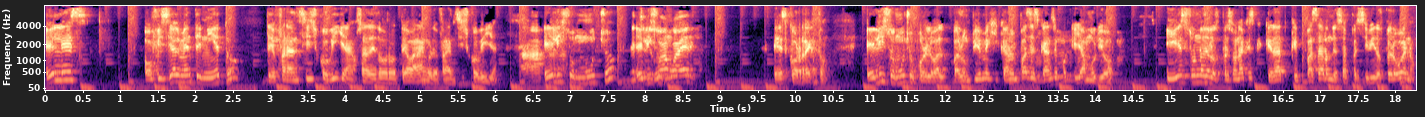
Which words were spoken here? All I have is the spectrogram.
él es oficialmente nieto de Francisco Villa, o sea, de Doroteo Arango, de Francisco Villa. Ajá. Él hizo mucho, él hizo mucho- él. Es correcto. Él hizo mucho por el bal- balompié mexicano, en paz descanse porque ya murió. Y es uno de los personajes que, queda- que pasaron desapercibidos. Pero bueno,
